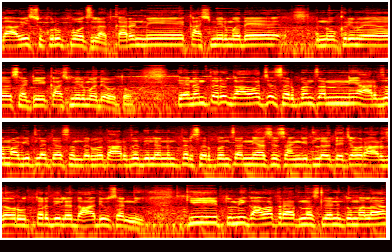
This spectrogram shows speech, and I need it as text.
गावी सुखरूप पोहोचलात. कारण मी काश्मीरमध्ये नोकरीसाठी काश्मीरमध्ये होतो. त्यानंतर गावाच्या सरपंचांनी अर्ज मागितला त्या संदर्भात. अर्ज दिल्यानंतर सरपंचांनी असे सांगितलं त्याच्यावर अर्जावर उत्तर दिलं दहा दिवसांनी की तुम्ही गावात राहत नसल्याने तुम्हाला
